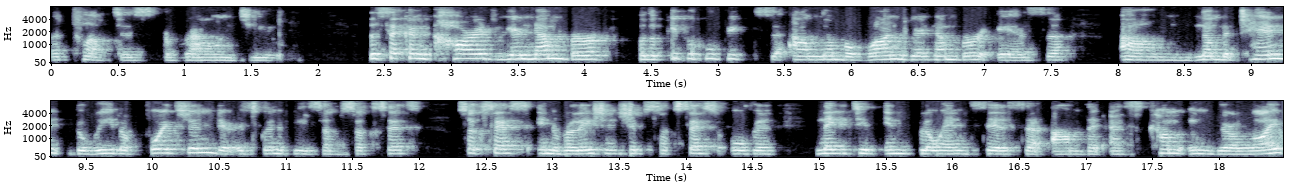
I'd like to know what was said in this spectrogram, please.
the clutters around you. The second card, your number, for the people who picks um, number one, your number is um, number 10, the Wheel of Fortune. There is going to be some success, success in relationships, success over negative influences um, that has come in your life.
